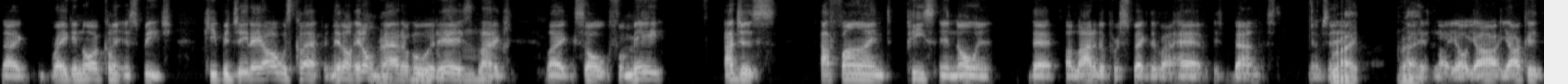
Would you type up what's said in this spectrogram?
like Reagan or Clinton speech, keep it G. They always clapping. It don't it don't Right. matter who it is. Mhm, is. mhm. Like like so for me, I just I find peace in knowing that a lot of the perspective I have is balanced. You know what I'm saying? Right. Right. It's like, yo, y'all, y'all could.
